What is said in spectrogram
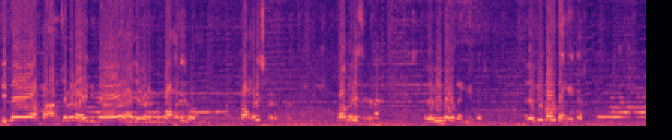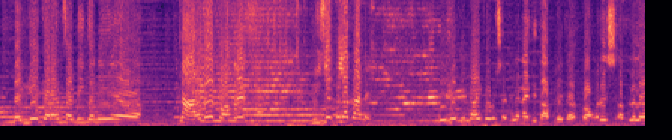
तिथं आम- आमच्याकडे आहे तिथं ह्याच्याकडे काँग्रेस काँग्रेसकडे. काँग्रेसकडे. रविभाऊ दंगेकर. रविभाऊ दंगेकर. दंगेकरांसाठी त्यांनी काँग्रेस बीजेपीला का नाही? बीजेपी काय करू शकले नाही तिथं आपल्या इथं. काँग्रेस आपल्याला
